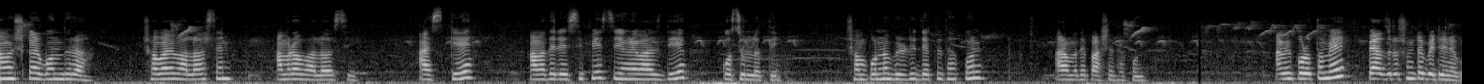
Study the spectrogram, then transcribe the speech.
নমস্কার বন্ধুরা, সবাই ভালো আছেন? আমরাও ভালো আছি। আজকে আমাদের রেসিপি চিংড়ি মাছ দিয়ে কচুরলতি সম্পূর্ণ ভিডিওটি দেখতে থাকুন আর আমাদের পাশে থাকুন। আমি প্রথমে পেঁয়াজ রসুনটা বেটে নেব।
